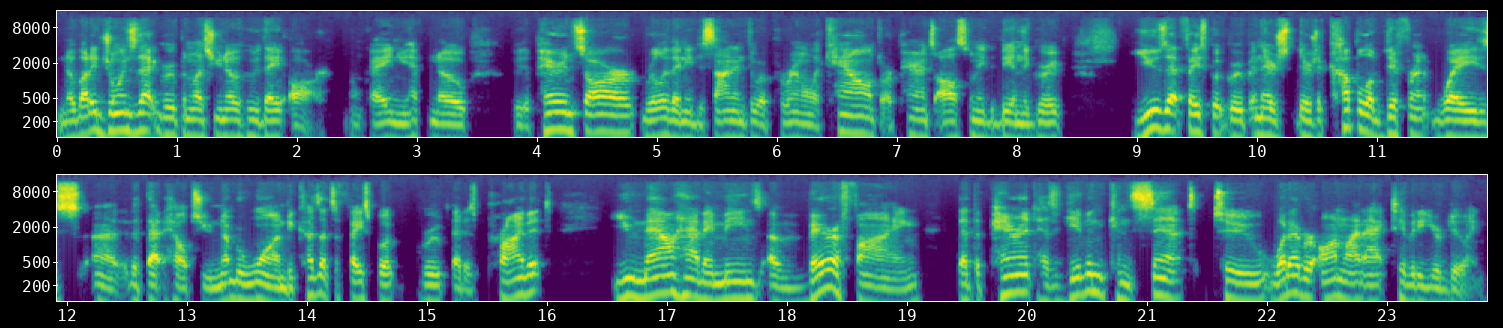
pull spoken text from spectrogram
Nobody joins that group unless you know who they are. Okay. And you have to know who the parents are. Really, they need to sign in through a parental account, or parents also need to be in the group. Use that Facebook group, and there's there's a couple of different ways uh, that that helps you. Number one, because that's a Facebook group that is private, you now have a means of verifying that the parent has given consent to whatever online activity you're doing.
